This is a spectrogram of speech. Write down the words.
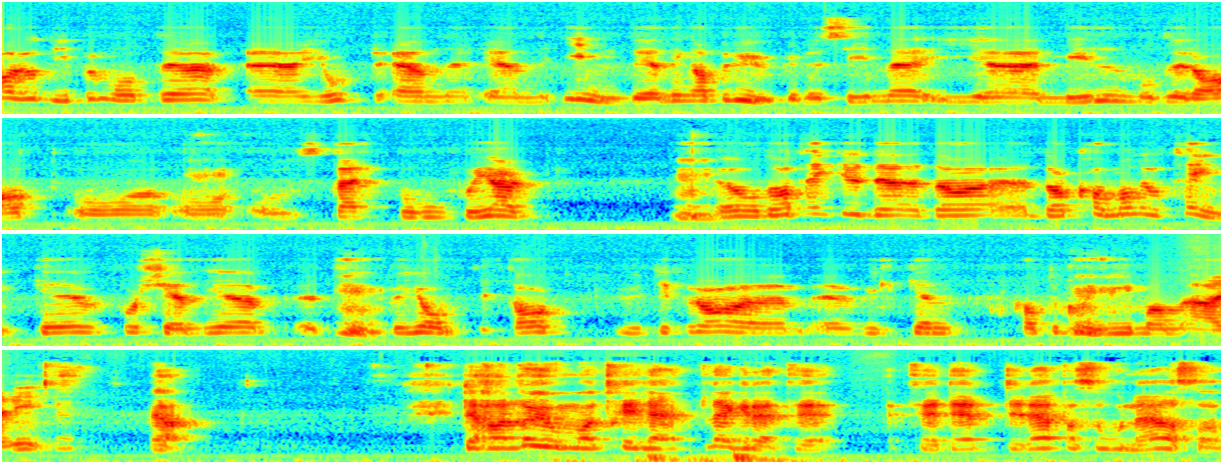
har jo de på en måte eh, gjort en, en, inndeling av brukerne sine i eh, mild, moderat og, og, og sterkt behov for hjelp. Mm. Og da, jeg, da, da, kan man jo tenke forskjellige typer mm. jobbtiltak ut ifra hvilken kategori mm. man er i. Ja. Det handler jo om å tilrettelegge det til til det, de der personen er. altså,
